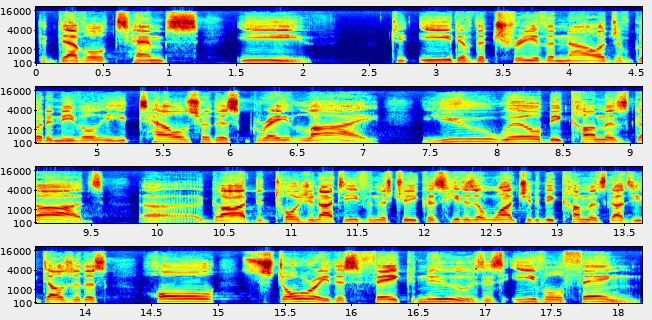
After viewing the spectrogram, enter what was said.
the devil tempts Eve to eat of the tree of the knowledge of good and evil, he tells her this great lie You will become as gods. Uh, God told you not to eat from this tree because he doesn't want you to become as gods. He tells her this whole story, this fake news, this evil thing.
